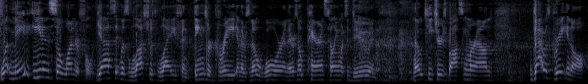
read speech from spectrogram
what made Eden so wonderful? Yes, it was lush with life and things were great and there was no war and there was no parents telling him what to do and no teachers bossing him around that was great and all.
